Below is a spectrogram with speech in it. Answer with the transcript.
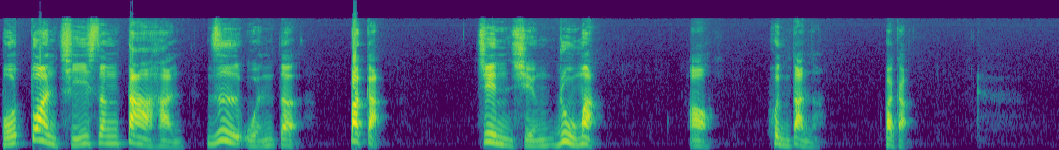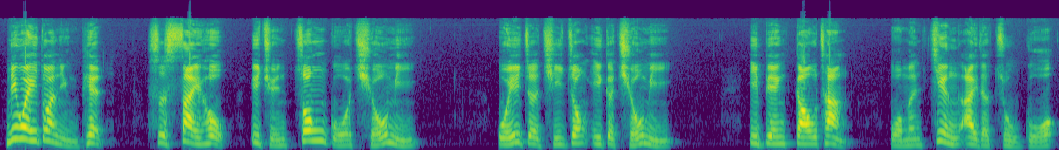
不断齐声大喊日文的“八嘎”进行辱骂，哦，混蛋呐，八嘎。另外一段影片是赛后一群中国球迷围着其中一个球迷，一边高唱“我们敬爱的祖国”，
